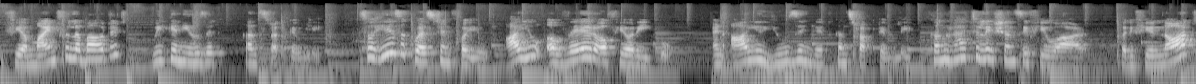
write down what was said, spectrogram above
If we are mindful about it, we can use it constructively. So here's a question for you Are you aware of your ego? And are you using it constructively? Congratulations if you are. But if you're not,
